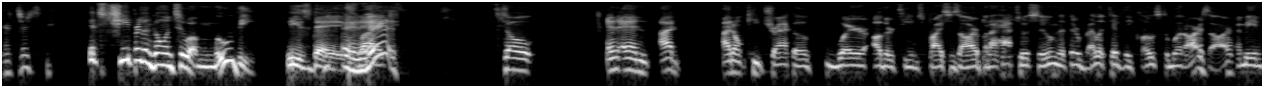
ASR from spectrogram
It's just it's cheaper than going to a movie these days. It like, is. So and and I I don't keep track of where other teams' prices are, but I have to assume that they're relatively close to what ours are. I mean,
